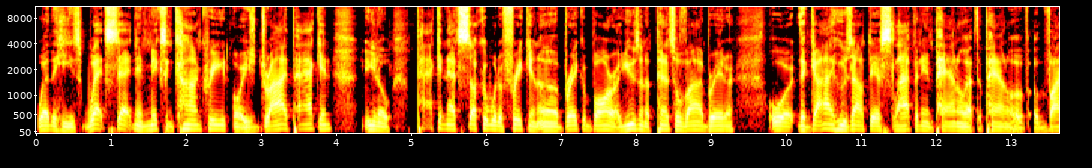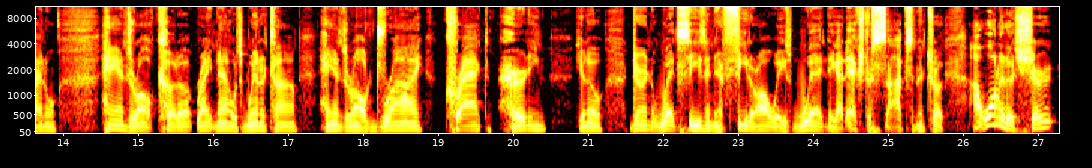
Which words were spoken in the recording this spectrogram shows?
whether he's wet setting and mixing concrete or he's dry packing, you know, packing that sucker with a freaking uh, breaker bar or using a pencil vibrator, or the guy who's out there slapping in panel after panel of, of vinyl. Hands are all cut up. Right now it's wintertime. Hands are all dry, cracked, hurting you know, during the wet season, their feet are always wet. They got extra socks in the truck. I wanted a shirt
